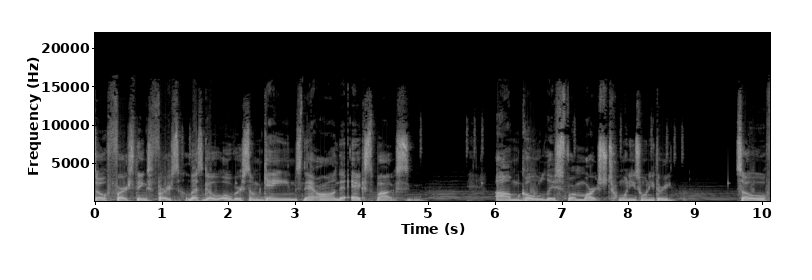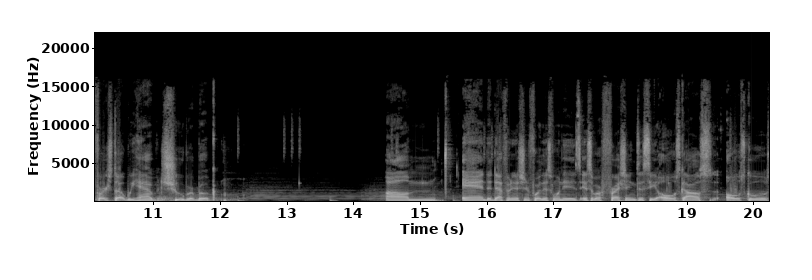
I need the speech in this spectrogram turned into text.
So first things first, let's go over some games that are on the Xbox um goal list for March 2023. So first up we have Truberbrook. Um and the definition for this one is it's refreshing to see old school old school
